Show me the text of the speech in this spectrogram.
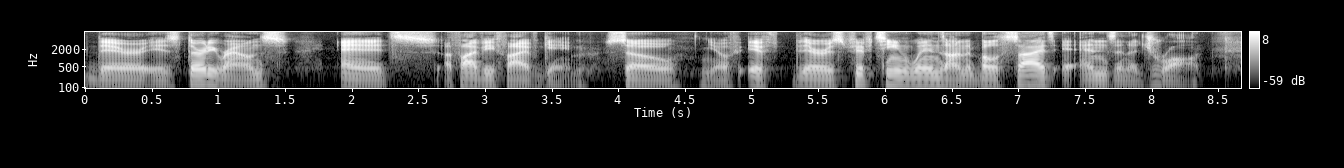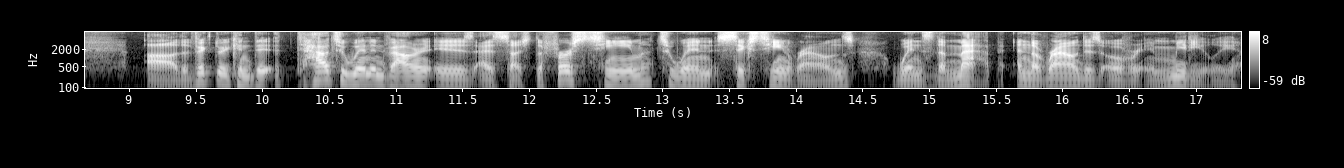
there is 30 rounds, and it's a 5v5 game. So you know, if, if there's 15 wins on both sides, it ends in a draw. Uh, the victory condi- how to win in Valorant is as such: the first team to win 16 rounds wins the map, and the round is over immediately.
